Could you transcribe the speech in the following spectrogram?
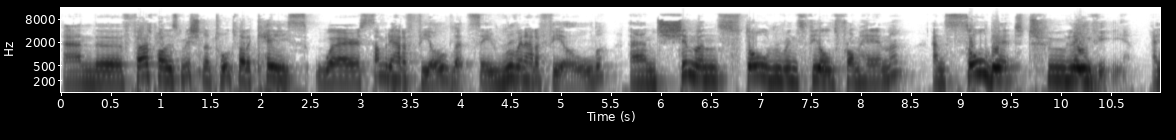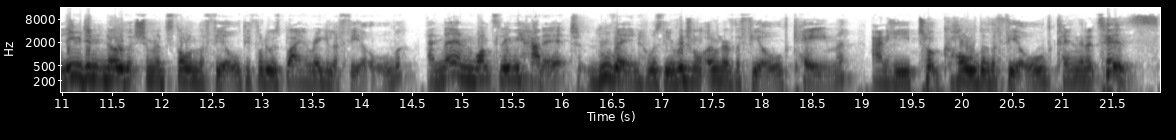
And the first part of this Mishnah talks about a case where somebody had a field, let's say Reuven had a field, and Shimon stole Reuven's field from him and sold it to Levi. And Levi didn't know that Shimon had stolen the field. He thought he was buying a regular field. And then, once Levi had it, Reuven, who was the original owner of the field, came and he took hold of the field, claiming that it's his.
